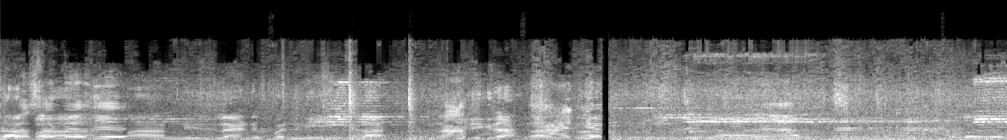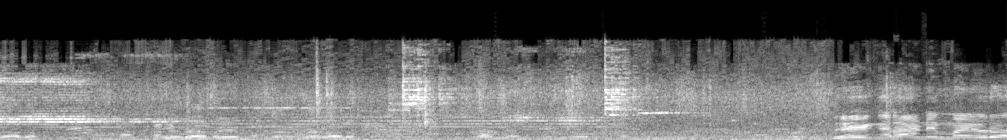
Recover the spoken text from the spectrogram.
రసం ఏది? న్యూజిలాండ్ పన్ని రా, ఇదికి రా. రే ఇంక రాండి అమ్మా ఎవరు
